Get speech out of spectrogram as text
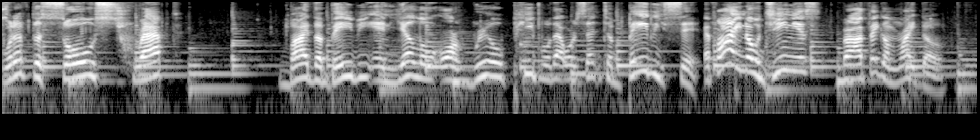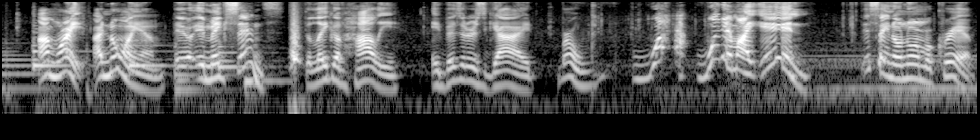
What if the souls trapped by the baby in yellow are real people that were sent to babysit? If I ain't no genius, bro, I think I'm right though. I'm right. I know I am. It, it makes sense. The Lake of Hali, a visitor's guide. Bro, what what am I in? This ain't no normal crib.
